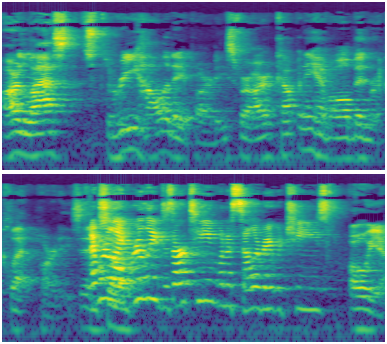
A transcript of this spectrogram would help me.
Our last three holiday parties for our company have all been raclette parties, And we're so, like, really, does our team want to celebrate with cheese? oh yeah,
